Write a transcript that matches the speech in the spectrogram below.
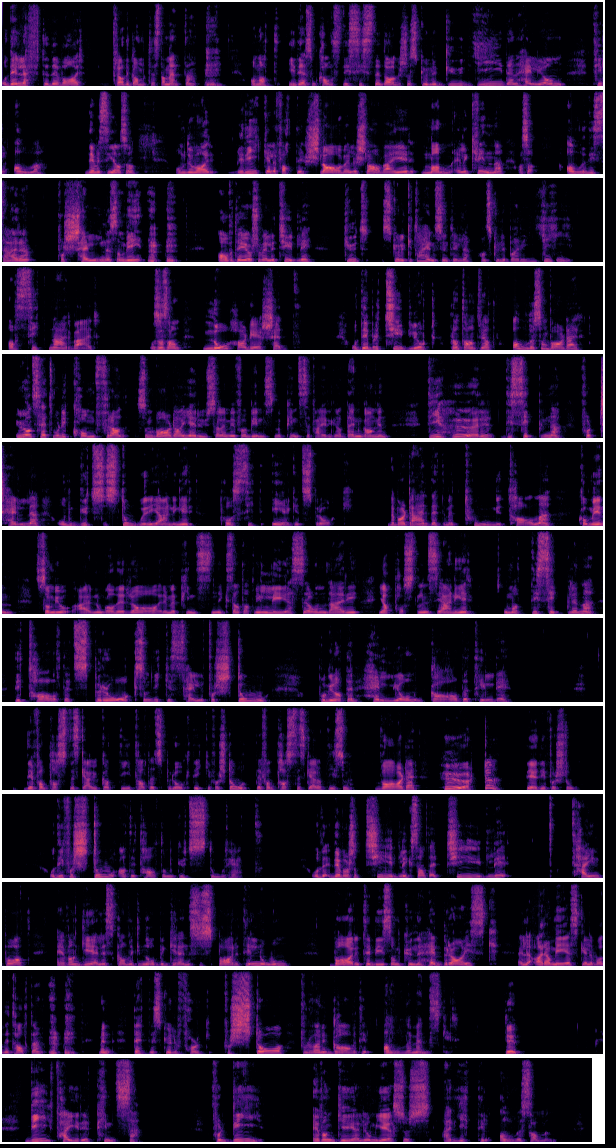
Og det løftet det var fra Det gamle testamentet om at i det som kalles de siste dager, så skulle Gud gi Den hellige ånd til alle. Det vil si altså om du var rik eller fattig, slave eller slaveeier, mann eller kvinne. Altså alle disse her forskjellene som vi av og til gjør så veldig tydelig. Gud skulle ikke ta hensyn til det, han skulle bare gi av sitt nærvær. Og så sa han nå har det skjedd. Og det ble tydeliggjort bl.a. ved at alle som var der, uansett hvor de kom fra, som var da i Jerusalem i forbindelse med pinsefeiringa den gangen, de hører disiplene fortelle om Guds store gjerninger på sitt eget språk. Det var der dette med tungetale kom inn, som jo er noe av det rare med pinsen. ikke sant? At vi leser om der i, i apostelens gjerninger, om at disiplene de talte et språk som de ikke selv forsto, pga. at Den hellige ånd ga det til dem. Det fantastiske er jo ikke at de talte et språk de ikke forsto. Det fantastiske er at de som var der, hørte det de forsto. Og de forsto at de talte om Guds storhet. Og det, det var så tydelig, ikke sant? et tydelig tegn på at evangeliet skal ikke nå begrenses bare til noen. Bare til de som kunne hebraisk eller aramesk eller hva de talte. Men dette skulle folk forstå, for det var en gave til alle mennesker. Du, vi feirer pinse fordi evangeliet om Jesus er gitt til alle sammen.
